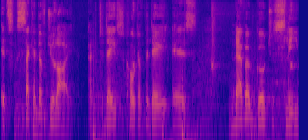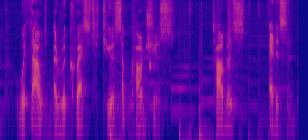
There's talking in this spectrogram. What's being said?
It's 2nd of July, and today's quote of the day is Never go to sleep without a request to your subconscious. Thomas Edison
